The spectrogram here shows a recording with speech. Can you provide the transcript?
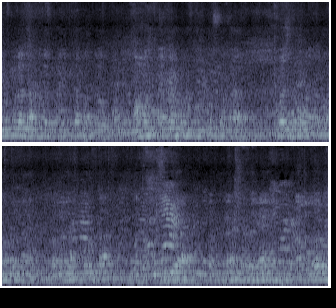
ಇಂಕುಲದ ಹಬ್ಬದ ಪ್ರಯುಕ್ತ ಮತ್ತು ಮೊಹಮ್ಮದ್ ಪೈಗಂಬರ್ ಜೀವಿಸೋದ ಶುಭಾಶಯಗಳನ್ನು ಗಮನಿಸಿಕೊಳ್ತಾ ಮತ್ತು ಕೃಷಿಯ ಅಭಿವೃದ್ಧಿಯಲ್ಲಿ ನಾವೆಲ್ಲರೂ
